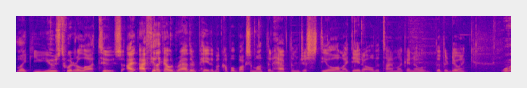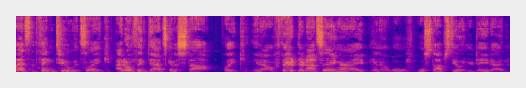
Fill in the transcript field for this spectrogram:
like you use Twitter a lot too. So I, I feel like I would rather pay them a couple bucks a month than have them just steal all my data all the time, like I know that they're doing. Well, that's the thing too. It's like I don't think that's going to stop. Like you know, they're they're not saying all right, you know, we'll we'll stop stealing your data. And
